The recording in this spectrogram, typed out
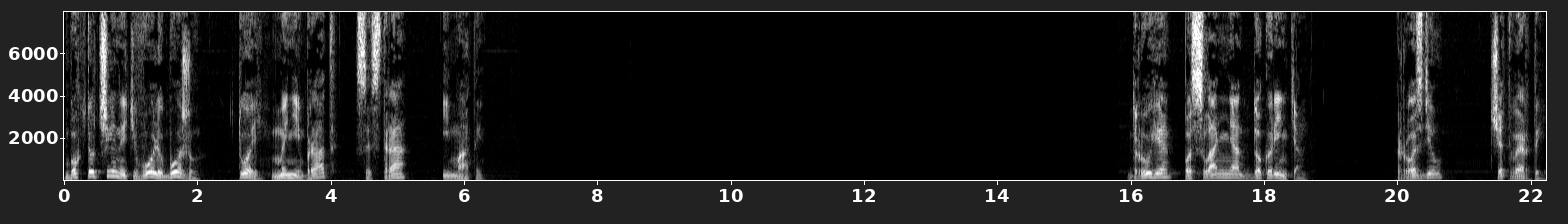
Бо хто чинить волю Божу, той мені брат, сестра і мати. Друге послання до Корінтян. Розділ четвертий.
